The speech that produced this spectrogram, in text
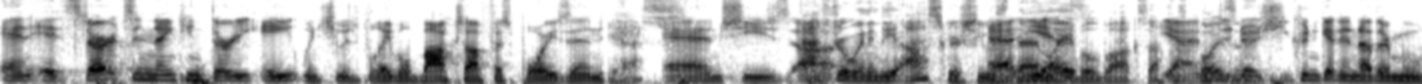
and it starts in 1938 when she was labeled box office poison. Yes. and she's uh, After winning the Oscar, she was uh, then yes. labeled box office yeah, poison. no, she couldn't get another movie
